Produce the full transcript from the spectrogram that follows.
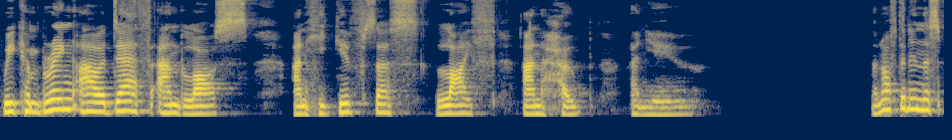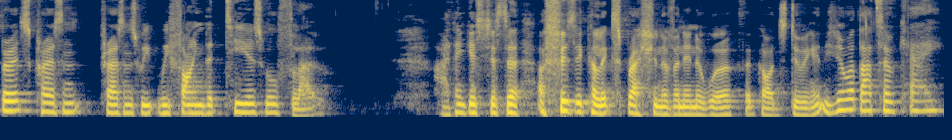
We can bring our death and loss and he gives us life and hope anew. And often in the Spirit's presence, we, we find that tears will flow. I think it's just a, a physical expression of an inner work that God's doing. And you know what? That's okay.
